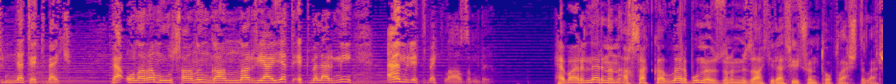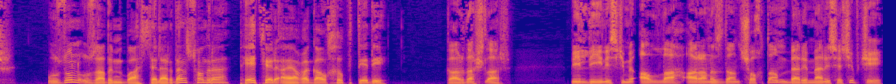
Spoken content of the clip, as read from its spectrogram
sünnət etmək və onlara Musanın qanuna riayət etmələrini əmr etmək lazımdır. Həvarilərlə axsaqqallar bu mövzunun müzakirəsi üçün toplaşdılar. Uzun uzadı mübahisələrdən sonra Peter ayağa qalxıb dedi, Qardaşlar, bildiyiniz kimi Allah aranızdan çoxdan bəri məni seçib ki,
